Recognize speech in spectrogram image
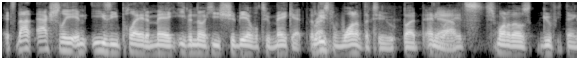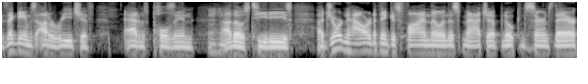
It's not actually an easy play to make, even though he should be able to make it. At least one of the two. But anyway, Yeah. it's just one of those goofy things. That game's out of reach if Adams pulls in uh, those TDs. Uh, Jordan Howard, I think, is fine, though, in this matchup. No concerns there.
